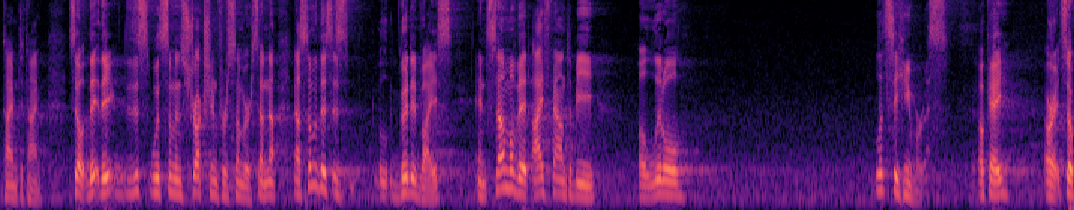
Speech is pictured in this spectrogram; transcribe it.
time to time. So, they, they, this was some instruction for some of us. So now, now, some of this is good advice, and some of it I found to be a little, let's say, humorous. Okay? All right, so,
